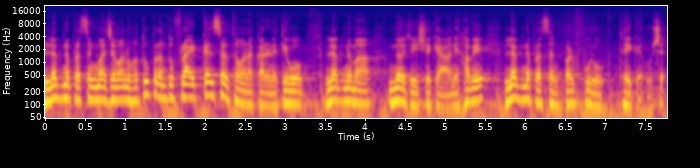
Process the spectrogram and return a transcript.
લગ્ન પ્રસંગમાં જવાનું હતું પરંતુ ફ્લાઇટ કેન્સલ થવાના કારણે તેઓ લગ્નમાં ન જઈ શક્યા અને હવે લગ્ન પ્રસંગ પણ પૂરો થઈ ગયો છે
